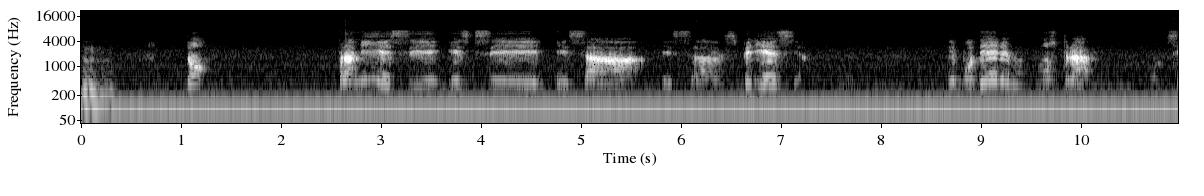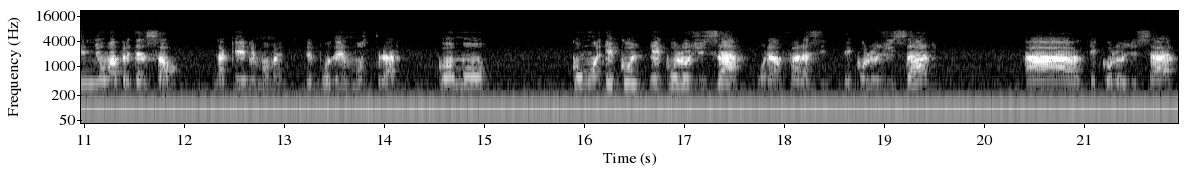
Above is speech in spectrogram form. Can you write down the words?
uhum. então para mim esse esse essa essa experiência de poder mostrar sem nenhuma pretensão naquele momento, de poder mostrar como, como eco, ecologizar, Moran fala assim, ecologizar a, ecologizar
